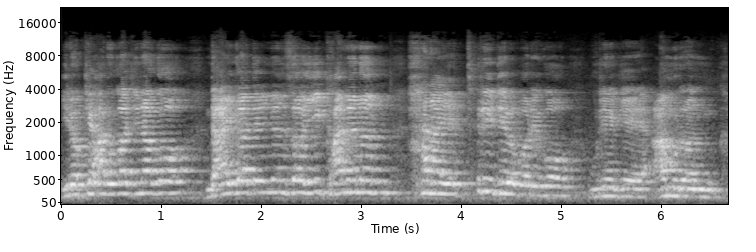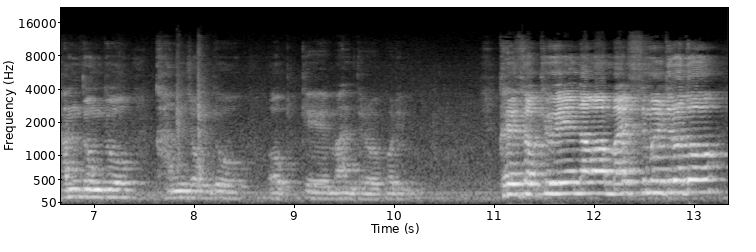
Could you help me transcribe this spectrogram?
이렇게 하루가 지나고 나이가 들면서 이 가면은 하나의 틀이 되어버리고 우리에게 아무런 감동도 감정도 없게 만들어 버립니다. 그래서 교회에 나와 말씀을 들어도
